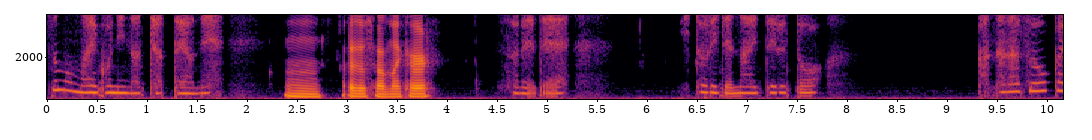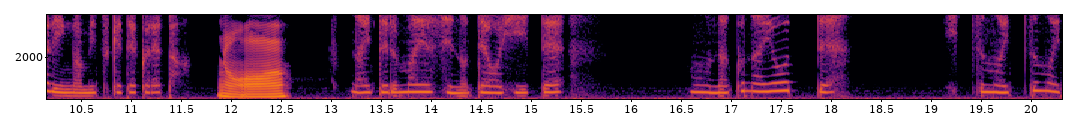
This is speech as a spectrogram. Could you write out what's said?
つも迷子になっちゃったよね Hmm, that does sound like her. それで一人で泣いてると 必ずオカリンが見つけてくれた Aw. 泣いてるマユシーの手を引いてもう泣くなよっていっつもいっつも言っ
